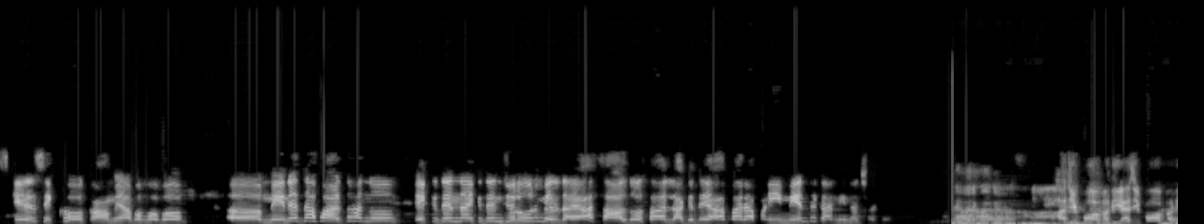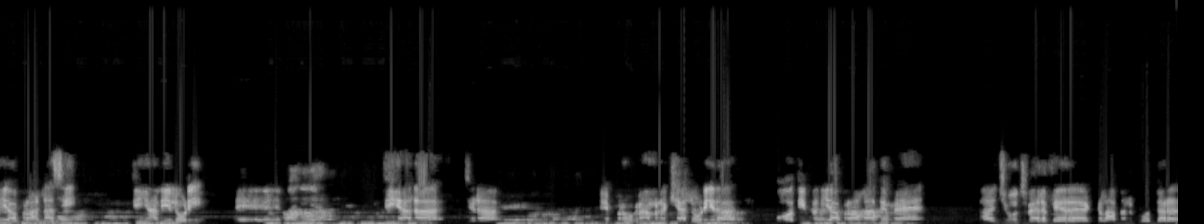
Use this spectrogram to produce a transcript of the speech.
ਸਕਿੱਲ ਸਿੱਖੋ, ਕਾਮਯਾਬ ਹੋਵੋ। ਅਹ ਮਿਹਨਤ ਦਾ ਫਲ ਤੁਹਾਨੂੰ ਇੱਕ ਦਿਨ ਨਾ ਇੱਕ ਦਿਨ ਜ਼ਰੂਰ ਮਿਲਦਾ ਆ, ਸਾਲ ਦੋ ਸਾਲ ਲੱਗਦੇ ਆ, ਪਰ ਆਪਣੀ ਮਿਹਨਤ ਕਰਨੀ ਨਾ ਛੱਡੋ। ਹਾਂਜੀ, ਬਹੁਤ ਵਧੀਆ ਜੀ, ਬਹੁਤ ਵਧੀਆ ਉਪਰਾਲਾ ਸੀ। ਧੀਆਂ ਦੀ ਲੋਹੜੀ ਤੇ ਧੀਆਂ ਦਾ ਜਿਹੜਾ ਇਹ ਪ੍ਰੋਗਰਾਮ ਰੱਖਿਆ ਲੋਹੜੀ ਦਾ, ਬਹੁਤ ਹੀ ਵਧੀਆ ਉਪਰਾਲਾ ਤੇ ਮੈਂ ਯੂਥ ਵੈਲਫੇਅਰ ਕਲੱਬ ਨਕੋਦਰ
